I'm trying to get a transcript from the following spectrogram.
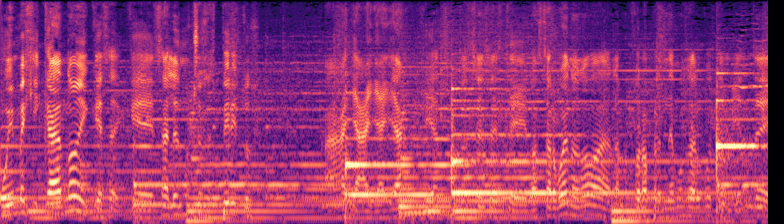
muy mexicano y que, salen muchos espíritus. Ah, ya, ya, ya. Entonces este, va a estar bueno, ¿no? A lo mejor aprendemos algo también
